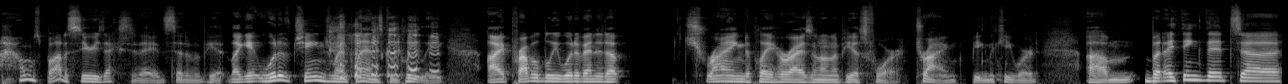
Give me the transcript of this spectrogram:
I almost bought a Series X today instead of a PS. Like it would have changed my plans completely. I probably would have ended up trying to play Horizon on a PS4. Trying being the key word. Um, but I think that uh,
